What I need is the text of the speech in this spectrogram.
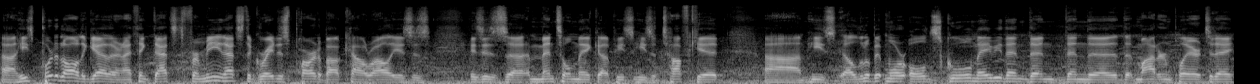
uh, he's put it all together, and I think that's for me that's the greatest part about Cal Raleigh is his is his uh, mental makeup. He's he's a tough kid. Um, he's a little bit more old school maybe than than than the, the modern player today,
